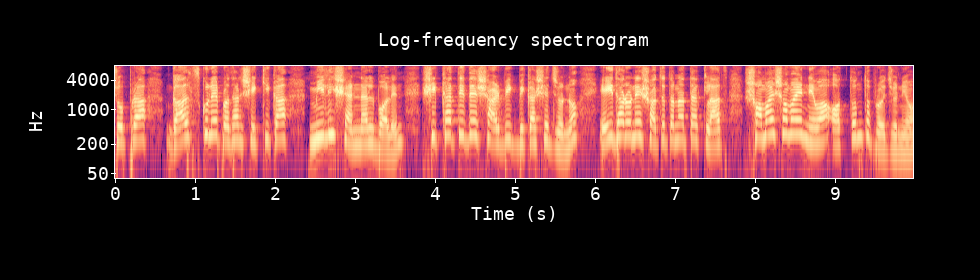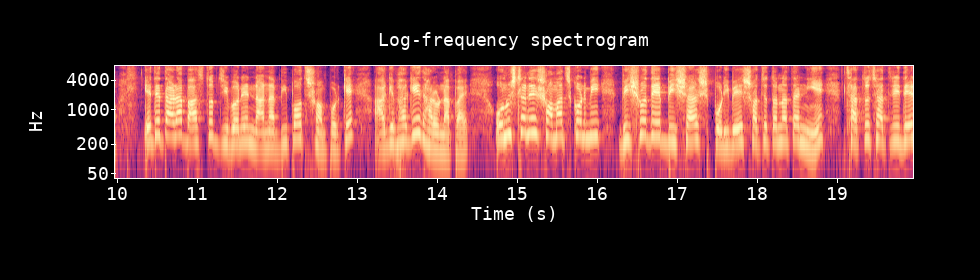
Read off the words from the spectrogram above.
চোপড়া গার্লস স্কুলের প্রধান শিক্ষিকা মিলি সান্যাল বলেন, শিক্ষার্থীদের সার্বিক বিকাশের জন্য এই ধরনের সচেতনতা ক্লাস সময় সময়ে নেওয়া অত্যন্ত প্রয়োজনীয়। এতে তারা বাস্তব জীবনের নানা বিপদ সম্পর্কে আগেভাগেই ধারণা পায়। অনুষ্ঠানের সমাজকর্মী বিশ্বদেব বিশ্বাস, পরিবেশ সচেতনতা নিয়ে ছাত্রছাত্রীদের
